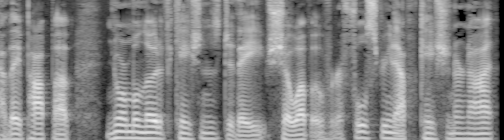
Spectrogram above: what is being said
how they pop up. Normal notifications, do they show up over a full screen application or not?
